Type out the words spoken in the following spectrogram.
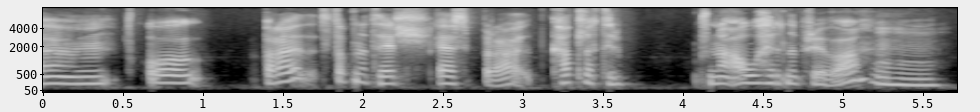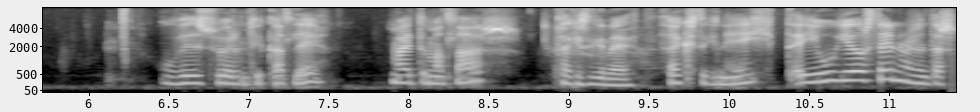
um, og bara stopna til eða bara kallar til svona áherna pröfa Mhm. og við svörum því kalli mætum allar, Þekkist ekki neitt. þekkist ekki neitt. E, jú, ég og Steinar reyndar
